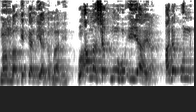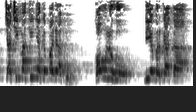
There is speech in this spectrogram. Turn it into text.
membangkitkan dia kembali. Wa amma syatmuhu iyaya. Adapun caci makinya kepadaku, qauluhu dia berkata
